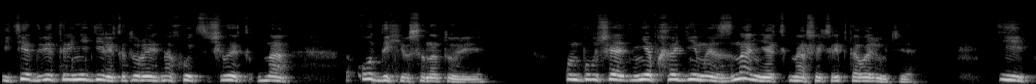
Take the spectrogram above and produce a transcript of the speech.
И те 2-3 недели, которые находится человек на отдыхе в санатории, он получает необходимые знания к нашей криптовалюте и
